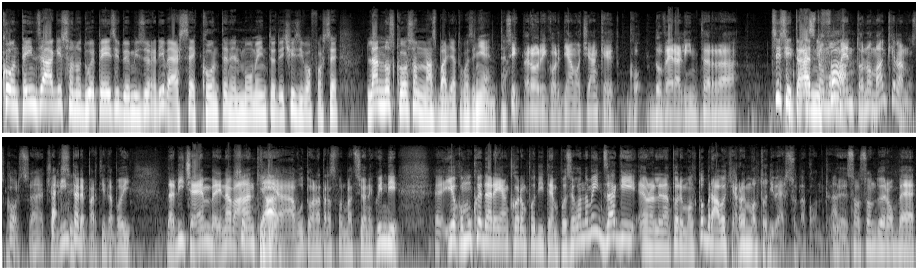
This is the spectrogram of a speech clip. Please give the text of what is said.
Conte e Inzaghi sono due pesi, due misure diverse e Conte nel momento decisivo forse l'anno scorso non ha sbagliato quasi niente. Sì, però ricordiamoci anche co- dov'era l'Inter. Sì, sì, in tre questo anni fa. momento, no, ma anche l'anno scorso. eh. Cioè, Beh, l'Inter sì. è partita poi da dicembre in avanti, chiaro. ha avuto una trasformazione. Quindi eh, io comunque darei ancora un po' di tempo. Secondo me Inzaghi è un allenatore molto bravo, è chiaro, è molto diverso da Conte. Ah. Eh, sono, sono due robe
